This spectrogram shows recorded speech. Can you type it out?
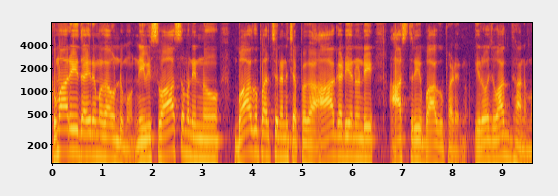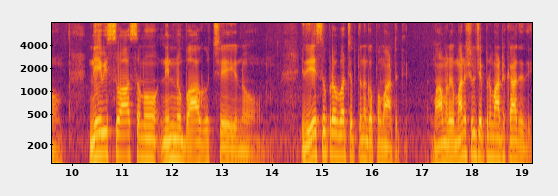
కుమారి ధైర్యముగా ఉండుము నీ విశ్వాసము నిన్ను బాగుపరచునని చెప్పగా ఆ గడియ నుండి ఆ స్త్రీ బాగుపడెను. ఈరోజు వాగ్దానము నీ విశ్వాసము నిన్ను బాగు చేయును. ఇది యేసు ప్రభు చెప్తున్న గొప్ప మాట ఇది మామూలుగా మనుషులు చెప్పిన మాట కాదు ఇది.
